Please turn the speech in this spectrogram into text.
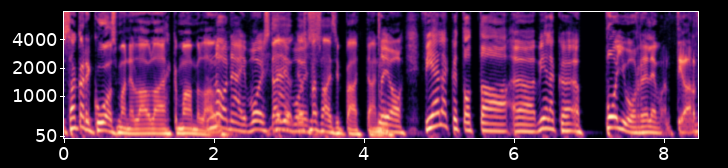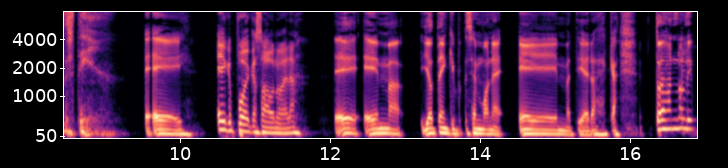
Sakari Kuosmanen laulaa ehkä maamme laulaa. no näin vois, Tai näin jo- vois. jos mä saisin päättää. No Niin. joo. Vieläkö tota, öö, vieläkö Poju on relevantti artisti? Ei. Eikö poika sauno enää? ei. En mä, jotenkin semmonen, en mä tiedä ehkä. Toihan oli,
